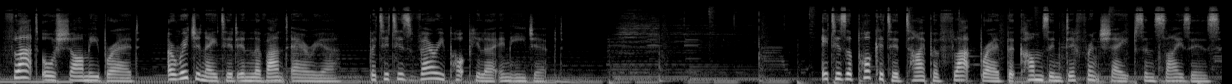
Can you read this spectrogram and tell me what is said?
Flat or Shami bread originated in Levant area, but it is very popular in Egypt. It is a pocketed type of flat bread that comes in different shapes and sizes.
